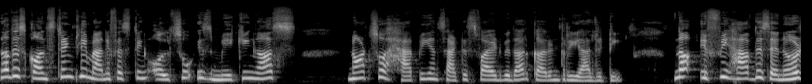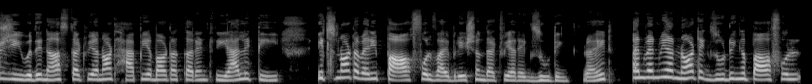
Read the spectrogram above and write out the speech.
Now, this constantly manifesting also is making us not so happy and satisfied with our current reality. Now, if we have this energy within us that we are not happy about our current reality, it's not a very powerful vibration that we are exuding, right? And when we are not exuding a powerful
